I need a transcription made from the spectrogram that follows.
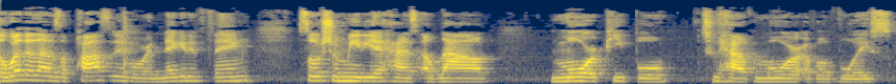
So whether that was a positive or a negative thing, social media has allowed more people to have more of a voice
